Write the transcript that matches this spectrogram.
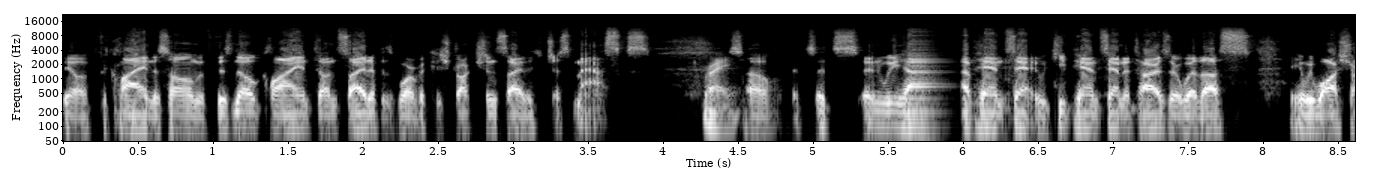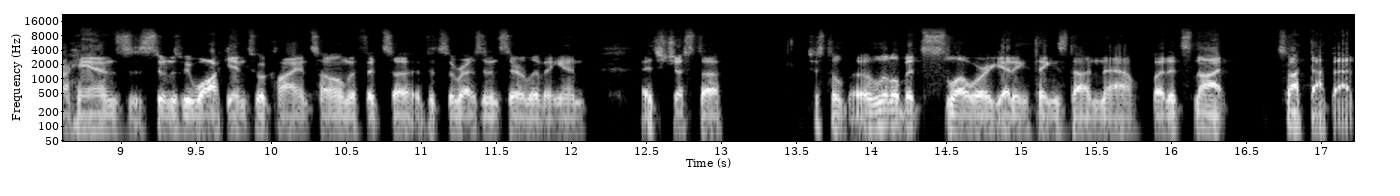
you know if the client is home if there's no client on site if it's more of a construction site it's just masks Right. so it's it's and we have hand san- we keep hand sanitizer with us. And we wash our hands as soon as we walk into a client's home if it's a if it's a residence they're living in. It's just a just a, a little bit slower getting things done now, but it's not it's not that bad.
